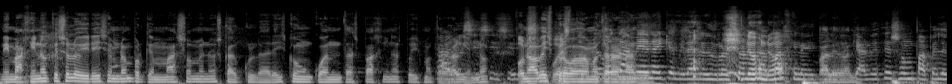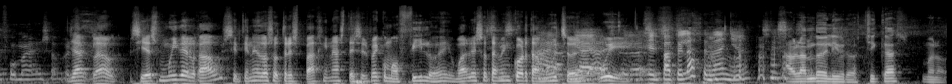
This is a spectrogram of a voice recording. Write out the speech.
me imagino que eso lo diréis en plan porque más o menos calcularéis con cuántas páginas podéis matar a Claro, alguien, sí, ¿no? sí, sí. No Por habéis supuesto. probado a matar Luego a también nadie. hay que mirar el grosor No, de la no. página y todo, Vale, vale. que a veces son papel de fumar eso. pero Ya, claro, si es muy delgado, si tiene dos o tres páginas, te sirve como filo, ¿eh? Igual eso también corta Ah, mucho, ¿eh? Ya, Uy. El papel hace daño. ¿eh? Hablando de libros, chicas, bueno,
